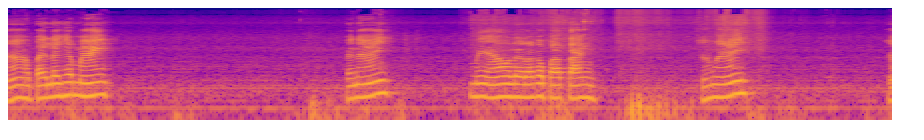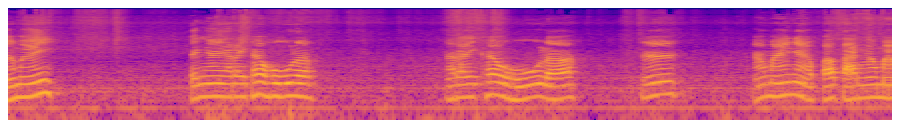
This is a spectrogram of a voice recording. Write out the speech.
เอาวไปแล้วใช่ไหม ไปไหน ไม่เอาเลยแล้วก็ปาตังเอาไหมเอาไหมเป็นไงอะไรเข้าหูเหรอ อะไรเข้าหูเหรอฮะเอาไหมเนี่ยเปาตังเอาไหม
